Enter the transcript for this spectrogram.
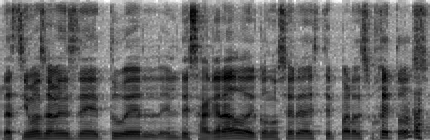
Lastimosamente tuve el, el, desagrado de conocer a este par de sujetos.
